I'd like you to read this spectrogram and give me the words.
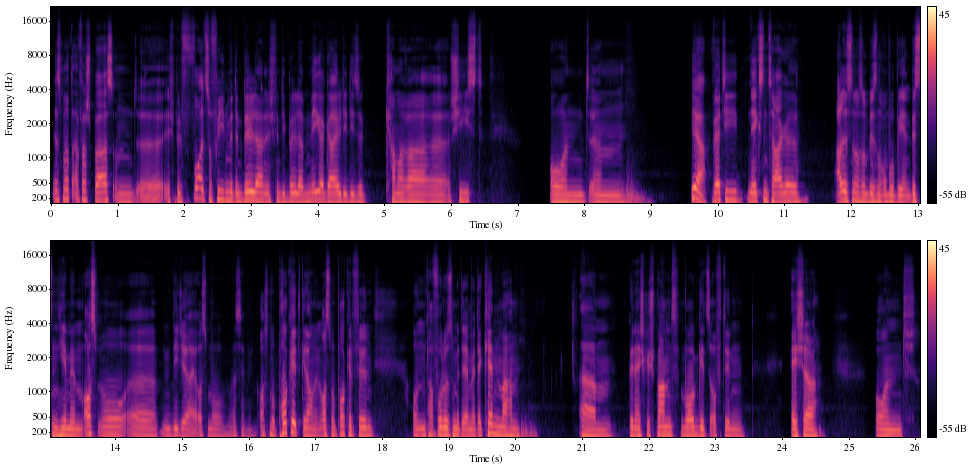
Es macht einfach Spaß und äh, ich bin voll zufrieden mit den Bildern. Ich finde die Bilder mega geil, die diese Kamera äh, schießt. Und ähm, ja, werde die nächsten Tage alles noch so ein bisschen rumprobieren. Ein bisschen hier mit dem Osmo, äh, mit dem DJI Osmo, was ist das? Osmo Pocket, genau, mit dem Osmo Pocket filmen und ein paar Fotos mit der, mit der Canon machen. Ähm, bin echt gespannt. Morgen geht's auf den Escher. Und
